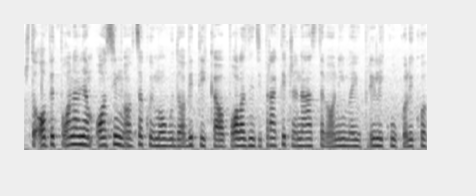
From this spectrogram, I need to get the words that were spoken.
što opet ponavljam, osim novca koji mogu dobiti kao polaznici praktične nastave, oni imaju priliku ukoliko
